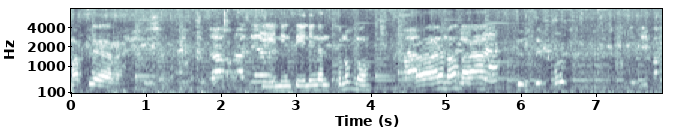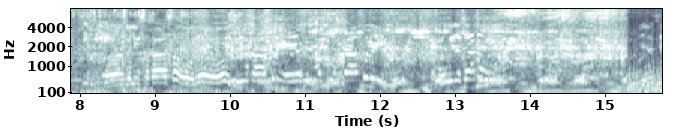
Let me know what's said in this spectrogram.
muffler. Tining-tining ng tunog, no? Parang ano, no? Parang... Parang galing sa kasa, oh. Eh, oh ito yung kapon, eh. Yung kapon, eh. Nakauwi na sana, eh. Yan, si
